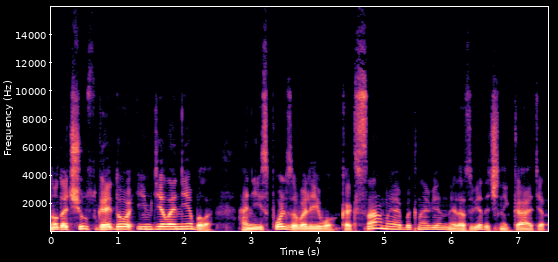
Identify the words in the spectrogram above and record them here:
но до чувств Гайдо им дела не было. Они использовали его как самый обыкновенный разведочный катер.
